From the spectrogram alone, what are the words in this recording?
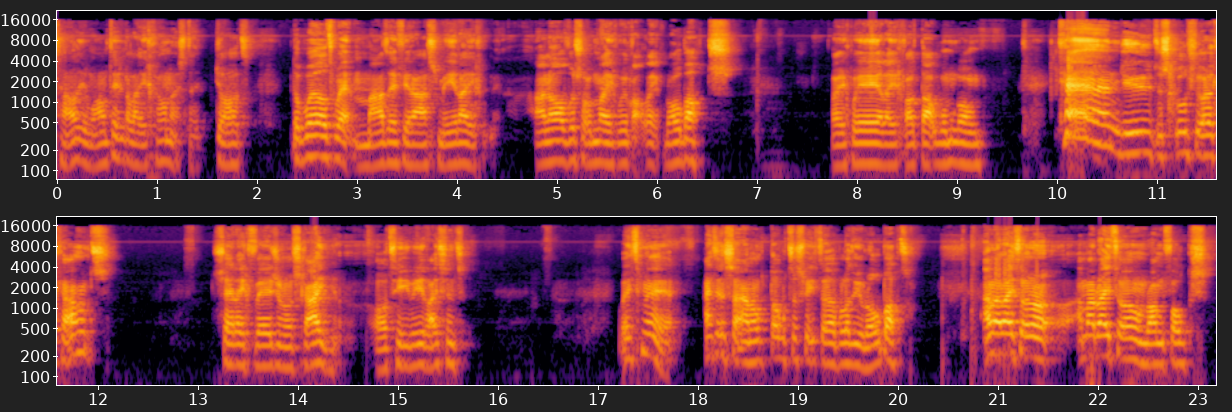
Tell you one thing, like honest to God the world went mad if you ask me, like, and all of a sudden, like, we got, like, robots. Like, we, like, got that woman going, can you discuss your account? Say, like, Virgin or Sky, or TV license. Wait a minute, I didn't sign up, don't to speak to a bloody robot. Am I right or, am I right or wrong, folks?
